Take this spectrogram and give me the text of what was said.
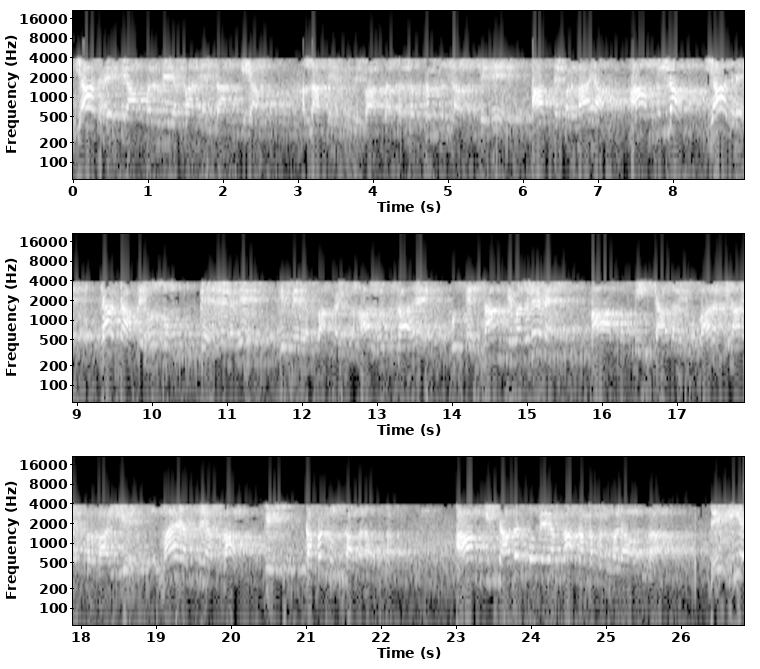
یاد ہے کہ آپ پر میرے ابا نے احسان کیا۔ اللہ کے حقیقی بات کا مطلب کم اللہ کرتے تھے۔ آپ نے فرمایا ہاں عبداللہ، یاد ہے، کیا چاہتے ہو تم کہنے چکا ہے، اس احسان کے بدلے میں آپ اپنی چادر مبارک عنایت فرمائیے، میں اپنے ابا کے کفن اس کا بناؤں گا۔ آپ کی چادر کو میرے ابا کا کفن بناؤں گا۔ دیکھیے،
